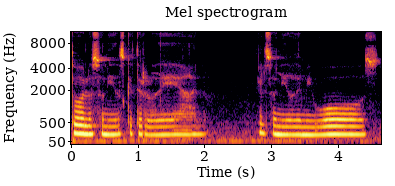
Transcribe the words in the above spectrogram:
todos los sonidos que te rodean, el sonido de mi voz,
